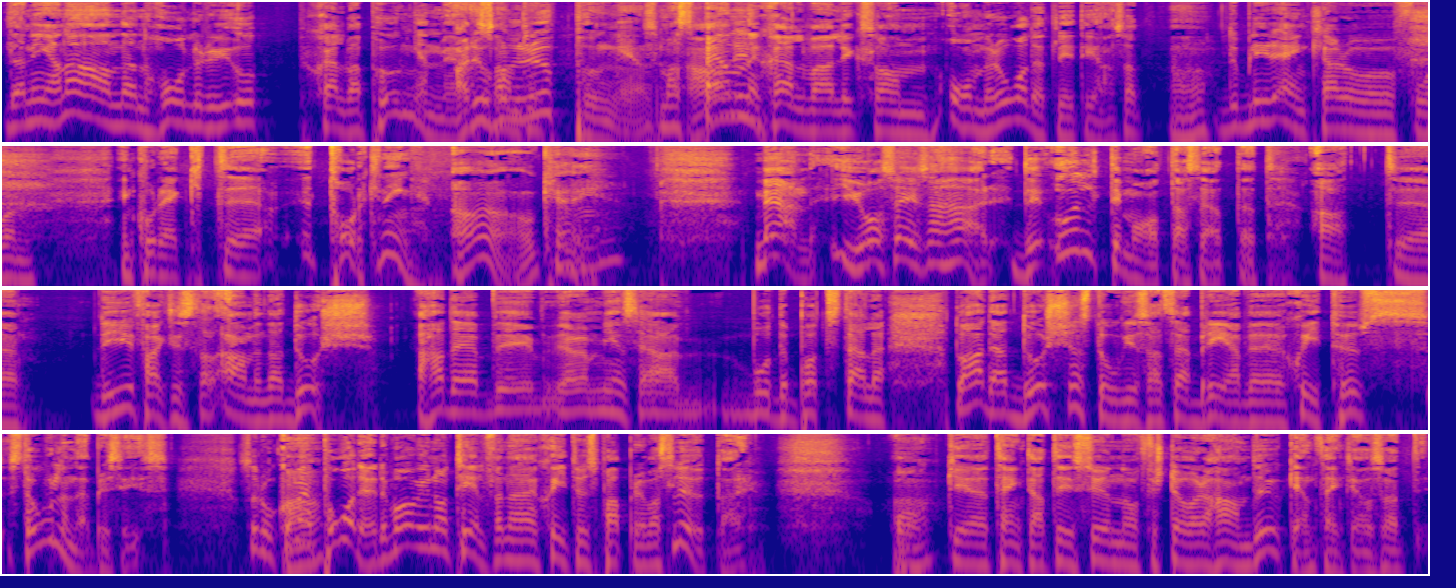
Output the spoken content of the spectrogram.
den ena handen håller du upp själva pungen med. Ja, du håller Samtidigt- upp pungen. Så man Ja, spänner det- själva liksom, området lite grann. Så att då blir det enklare att få en, en korrekt eh, torkning. Ah, okej. Mm. Men jag säger så här, det ultimata sättet att eh, det är ju faktiskt att använda dusch. Jag, hade, jag minns jag bodde på ett ställe, då hade jag duschen stod ju så att säga bredvid skithusstolen där precis. Så då kom jag på det, det var vid något tillfälle när skithuspappret var slut där. Och eh, tänkte att det är synd att förstöra handduken. Tänkte jag. Så att, eh,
